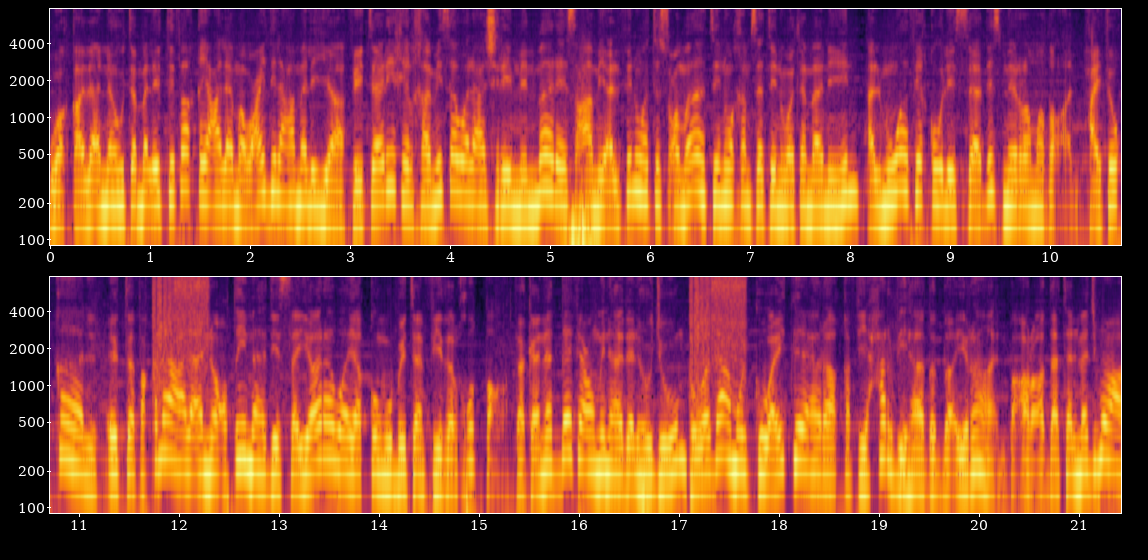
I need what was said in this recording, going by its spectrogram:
وقال أنه تم الاتفاق على موعد العملية في تاريخ الخامس والعشرين من مارس عام 1985 الموافق للسادس من رمضان حيث قال اتفقنا على أن نعطي مهدي السيارة ويقوم بتنفيذ الخطة. فكان الدافع من هذا الهجوم هو دعم الكويت للعراق في حربها ضد إيران فأرادت المجموعة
